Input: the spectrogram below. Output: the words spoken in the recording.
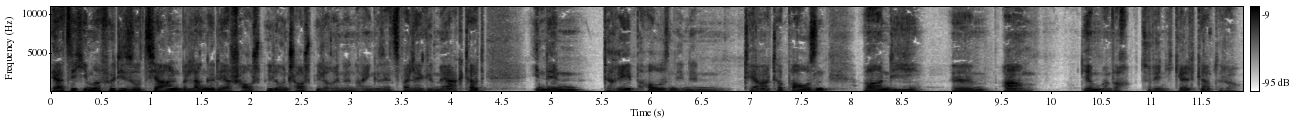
Der hat sich immer für die sozialen Belange der Schauspieler und Schauspielerinnen eingesetzt, weil er gemerkt hat, in den Drehpausen, in den Theaterpausen waren die ähm, arm. Die haben einfach zu wenig Geld gehabt oder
